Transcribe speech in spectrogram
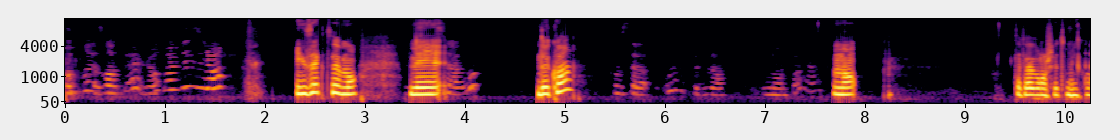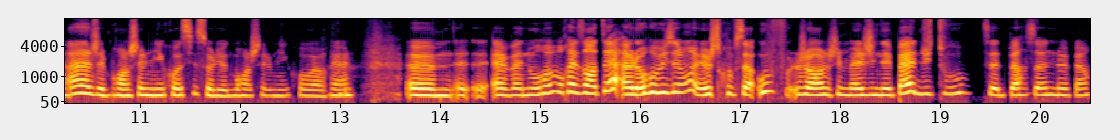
représenter l'Eurovision. Exactement. Mais de quoi? Je trouve ça ouf. Genre, on m'entend là Non. T'as pas branché ton micro? Ah, j'ai branché le micro 6 au lieu de brancher le micro euh, réel. Euh, euh, elle va nous représenter à l'Eurovision et je trouve ça ouf. Genre, j'imaginais pas du tout cette personne le faire.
